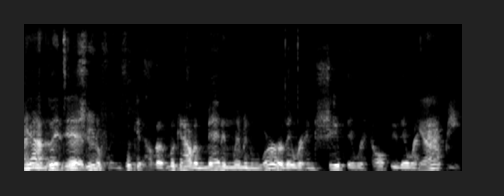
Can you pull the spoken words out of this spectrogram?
Yeah, look they at those did. uniforms. Look at how the look at how the men and women were. They were in shape. They were healthy. They were Yeah. happy.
